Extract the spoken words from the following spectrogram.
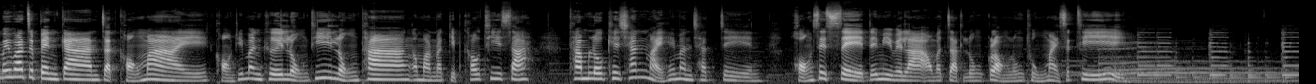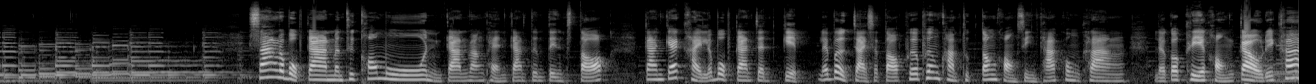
ไม่ว่าจะเป็นการจัดของใหม่ของที่มันเคยหลงที่หลงทาง เอามันมาเก็บเข้าที่ซะ ทำโลเคชันใหม่ให้มันชัดเจน ของเศษๆได้มีเวลาเอามาจัดลงกล่องลงถุงใหม่สักที สร้างระบบการบันทึกข้อมูล การวางแผนการเติมเต็มสต็อก การแก้ไขระบบการจัดเก็บ และเบิกจ่ายสต็อก เพื่อเพิ่มความถูกต้องของสินค้าคงคลัง แล้วก็เคลียร์ของเก่าด้วยค่ะ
